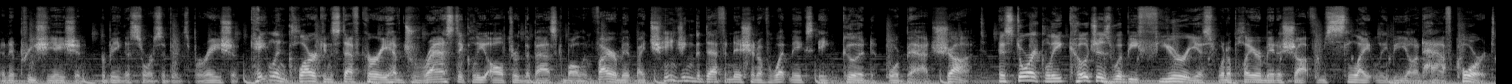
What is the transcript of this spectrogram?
and appreciation for being a source of inspiration. Caitlin Clark and Steph Curry have drastically altered the basketball environment by changing the definition of what makes a good or bad shot. Historically, coaches would be furious when a player made a shot from slightly beyond half court.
